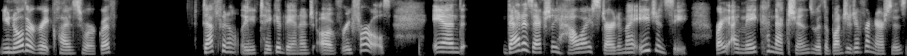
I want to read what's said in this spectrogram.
you know they're great clients to work with. Definitely take advantage of referrals. And that is actually how I started my agency, right? I made connections with a bunch of different nurses.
